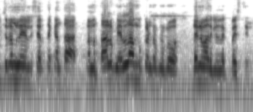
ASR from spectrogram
ವಿಜೃಂಭಣೆಯಲ್ಲಿ ಸೇರ್ತಕ್ಕಂಥ ನಮ್ಮ ತಾಲೂಕಿನ ಎಲ್ಲಾ ಮುಖಂಡರಿಗೂ ಧನ್ಯವಾದಗಳು ಬಯಸ್ತೀನಿ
